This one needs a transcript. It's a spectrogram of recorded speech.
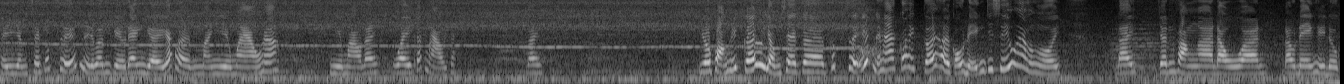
thì dòng xe cúp CX thì bên Kiều đang về rất là mà nhiều màu ha. Nhiều màu đây, quay các màu cho. Đây. Vô phần thiết kế của dòng xe cúp CX này ha, có thiết kế hơi cổ điển tí xíu ha mọi người. Đây, trên phần ờ, đầu ờ, đầu đèn thì được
